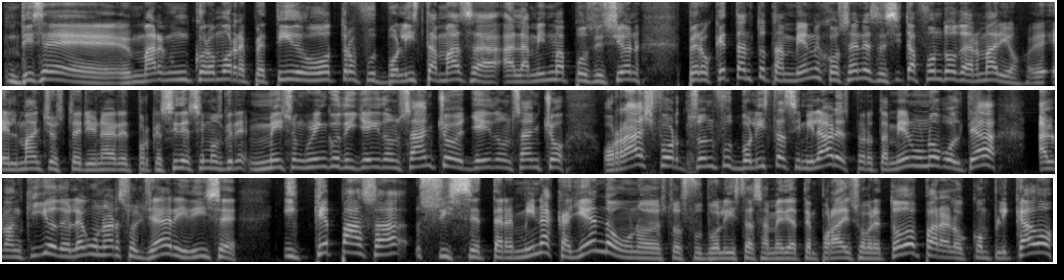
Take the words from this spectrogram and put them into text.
Dice Mark, un cromo repetido, otro futbolista más a, la misma posición. Pero ¿qué tanto también, José, necesita fondo de armario eh, el Manchester United? Porque si decimos Mason Greenwood y Jadon Sancho, Jadon Sancho o Rashford son futbolistas similares, pero también uno voltea al banquillo de Ole Gunnar Solskjaer y dice, ¿y qué pasa si se termina cayendo uno de estos futbolistas a media temporada? Y sobre todo para lo complicado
